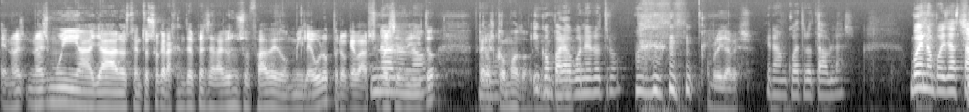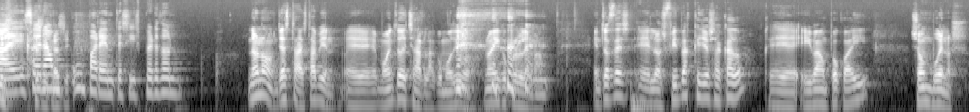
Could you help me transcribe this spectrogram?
eh, no, es, no es muy allá ostentoso que la gente pensará que es un sofá de 2.000 euros, pero que va, súper No, sencillito, pero, es cómodo. Y comparado con el otro, Hombre, ya ves. eran cuatro tablas. Bueno, pues ya está. Sí, Eso casi, era un, casi. un paréntesis, perdón. No, no, ya está, está bien. Eh, momento de charla, como digo, no hay problema. Entonces, eh, los feedbacks que yo he sacado, que iba un poco ahí, son buenos.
